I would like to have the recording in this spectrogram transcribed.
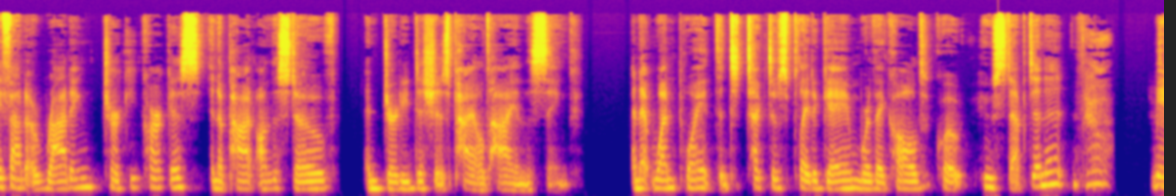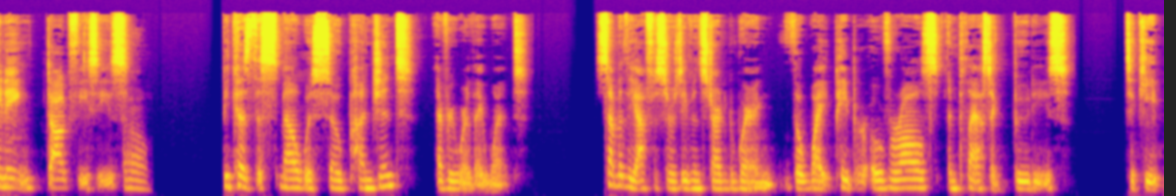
They found a rotting turkey carcass in a pot on the stove and dirty dishes piled high in the sink. And at one point, the detectives played a game where they called, quote, who stepped in it? Meaning dog feces. Oh. Because the smell was so pungent everywhere they went. Some of the officers even started wearing the white paper overalls and plastic booties to keep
